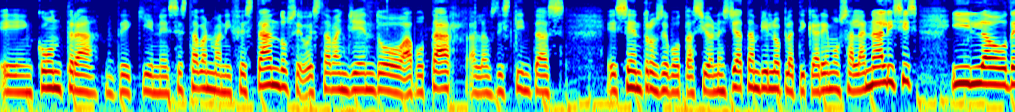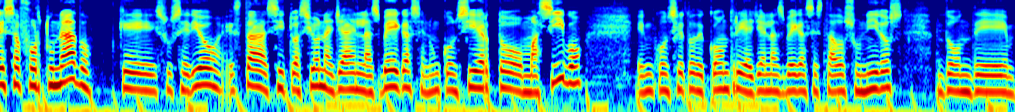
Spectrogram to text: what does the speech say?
en contra de quienes estaban manifestándose o estaban yendo a votar a los distintos eh, centros de votaciones. Ya también lo platicaremos al análisis y lo desafortunado que sucedió esta situación allá en Las Vegas en un concierto masivo, en un concierto de country allá en Las Vegas, Estados Unidos, donde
